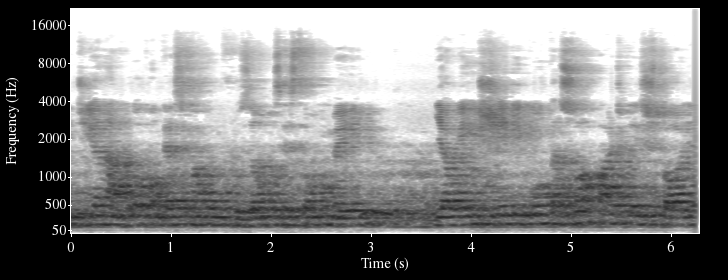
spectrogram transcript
um dia na rua acontece uma confusão, vocês estão no meio e alguém chega e conta a sua parte da história,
